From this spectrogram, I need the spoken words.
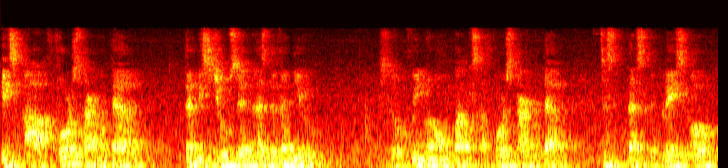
it's a four-star hotel that is chosen as the venue. So we know what is a four-star hotel. Just that's the place of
